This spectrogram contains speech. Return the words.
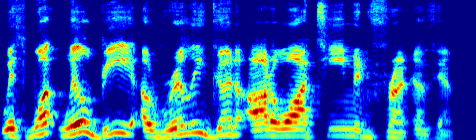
with what will be a really good Ottawa team in front of him.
